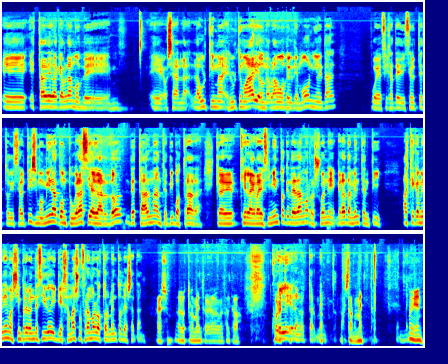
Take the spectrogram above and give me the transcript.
eh, esta de la que hablamos de, eh, o sea, la, la última, el último área donde hablamos del demonio y tal, pues fíjate, dice el texto, dice Altísimo, mira con tu gracia el ardor de esta alma ante ti postrada, que, que el agradecimiento que te damos resuene gratamente en ti. Haz que caminemos siempre bendecidos y que jamás suframos los tormentos de Satán. Eso, los tormentos era lo que me faltaba. ¿Cuáles eran los tormentos? Los tormentos. Muy bien.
